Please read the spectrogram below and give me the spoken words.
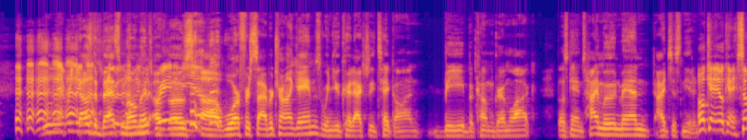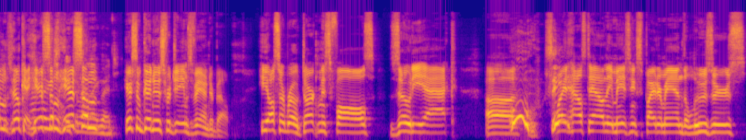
That was the best moment of those uh, War for Cybertron games when you could actually take on B, become Grimlock. Those games, High Moon, man, I just needed. Okay, okay. Some okay. Here's some here's some language. here's some good news for James Vanderbilt. He also wrote Darkness Falls, Zodiac, uh, Ooh, see? White House Down, The Amazing Spider-Man, The Losers.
